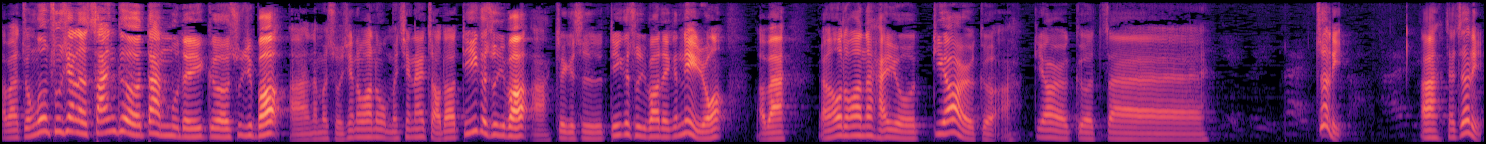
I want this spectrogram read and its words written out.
好吧，总共出现了三个弹幕的一个数据包啊。那么首先的话呢，我们先来找到第一个数据包啊，这个是第一个数据包的一个内容，好吧。然后的话呢，还有第二个啊，第二个在这里啊，在这里。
